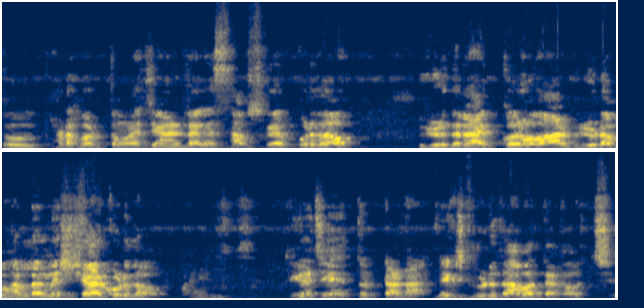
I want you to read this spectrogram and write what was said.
তো ফটাফট তোমার চ্যানেলটাকে সাবস্ক্রাইব করে দাও, ভিডিওতে লাইক করো, আর ভিডিওটা ভালো লাগলে শেয়ার করে দাও। ঠিক আছে? তো টাটা। নেক্সট ভিডিওতে আবার দেখা হচ্ছে।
